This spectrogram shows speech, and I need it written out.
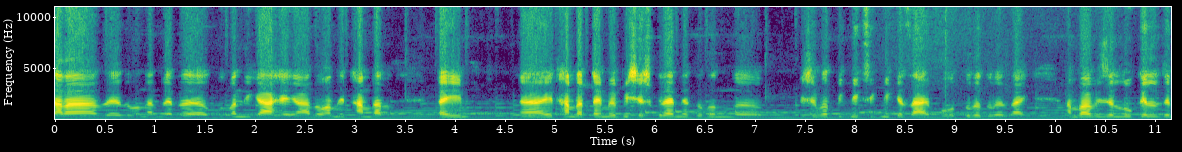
তারা যে ধরনের ঘুরবার নিকে আহে, আর ওখানে ঠান্ডার টাইম এই ঠান্ডার টাইমে বিশেষ করে এনে ধরুন বেশিরভাগ পিকনিক সিকনিকে যায়, বহুত দূরে দূরে যায়। আমি ভাবি যে লোকাল যে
